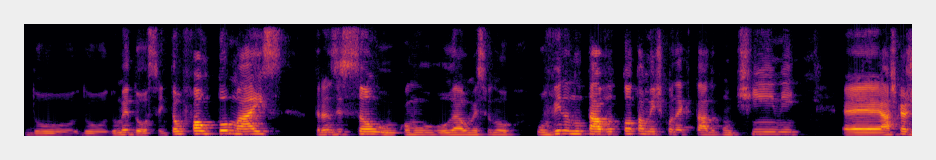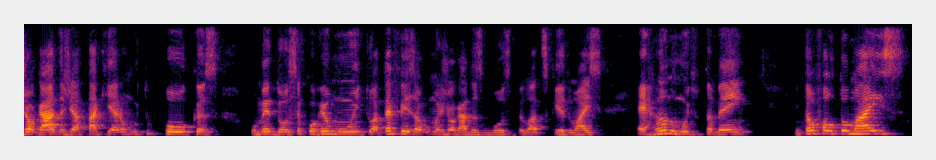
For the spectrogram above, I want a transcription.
do, do, do Medoça. Então faltou mais transição, como o Léo mencionou. O Vina não estava totalmente conectado com o time. É, acho que as jogadas de ataque eram muito poucas. O Medoça correu muito, até fez algumas jogadas boas pelo lado esquerdo, mas errando muito também. Então faltou mais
